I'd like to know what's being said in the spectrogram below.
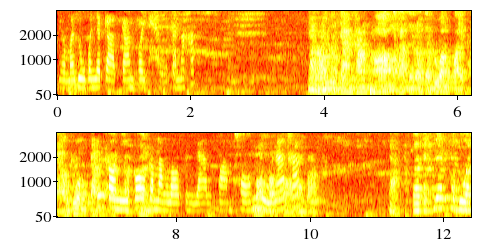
เดี๋ยวมาดูบรรยากาศการปล่อยแถวกันนะคะเราสัญญาณความพร้อมนะครับ เดี๋ยวเราจะร่วมปล่อยแถวร่วมกันซึ่งตอนนี้ก็กำลังรอสัญญาณความพร้อมอยู่นะคะ ค่ะก็จะเคลื่อนขบวน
